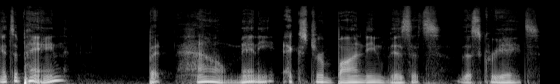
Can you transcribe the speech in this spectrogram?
It's a pain, but how many extra bonding visits this creates.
